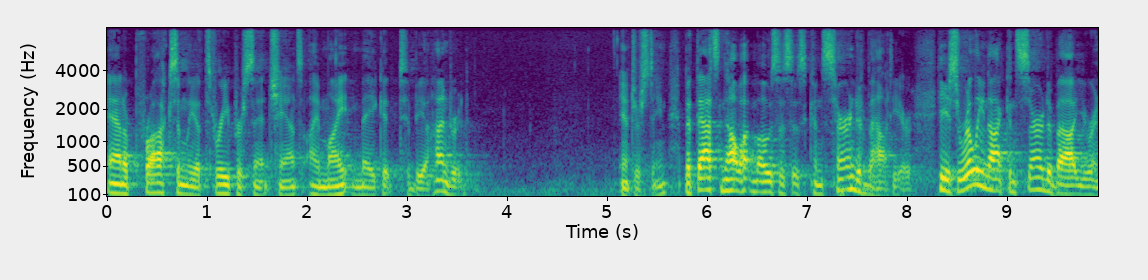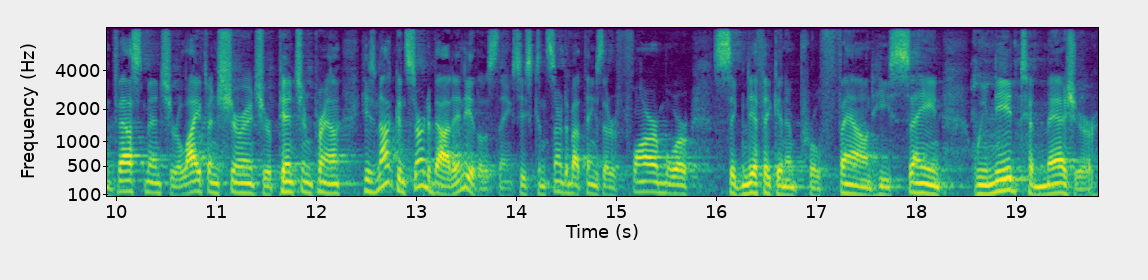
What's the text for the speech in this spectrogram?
and approximately a 3% chance I might make it to be 100. Interesting. But that's not what Moses is concerned about here. He's really not concerned about your investments, your life insurance, your pension plan. He's not concerned about any of those things. He's concerned about things that are far more significant and profound. He's saying we need to measure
